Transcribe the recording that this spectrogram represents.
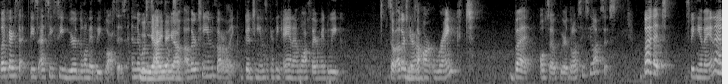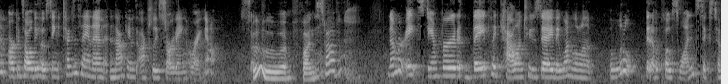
like I said, these SEC weird little midweek losses, and there were Yeah, some yeah, yeah. some other teams that are like good teams. Like I think A and M lost their midweek. So other teams that aren't ranked, but also weird little SEC losses. But speaking of A and M, Arkansas will be hosting Texas A and M, and that game is actually starting right now. So Ooh, mhm. fun stuff. Number eight, Stanford. They played Cal on Tuesday. They won a little, a little bit of a close one, six to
